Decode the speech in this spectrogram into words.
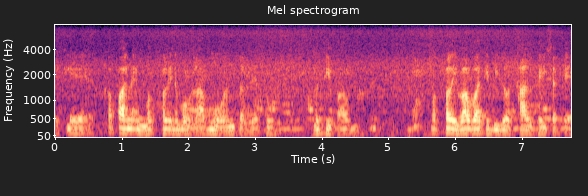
એટલે કપાને મગફળીને બહુ લાંબુ અંતર રહેતું નથી ભાવમાં. મગફળી વાવવાથી બીજો થાલ થઈ શકે.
